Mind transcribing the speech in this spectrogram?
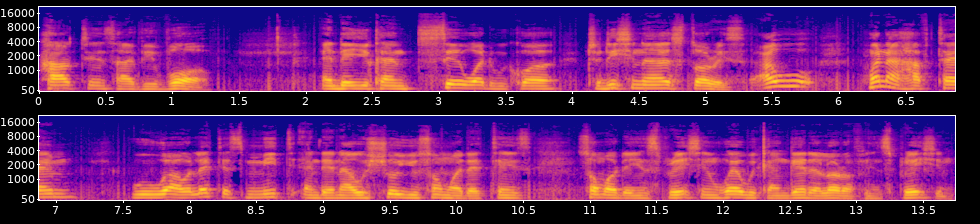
how things have evolved. And then you can say what we call traditional stories. I will, when I have time, we will, let us meet and then I will show you some of the things, some of the inspiration where we can get a lot of inspiration.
